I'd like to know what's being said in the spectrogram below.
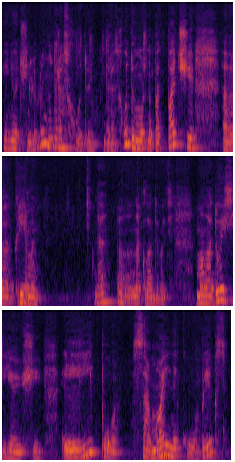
я не очень люблю, но дорасходую. Дорасходую можно под патчи э, кремы да, э, накладывать. Молодой сияющий липосомальный комплекс –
